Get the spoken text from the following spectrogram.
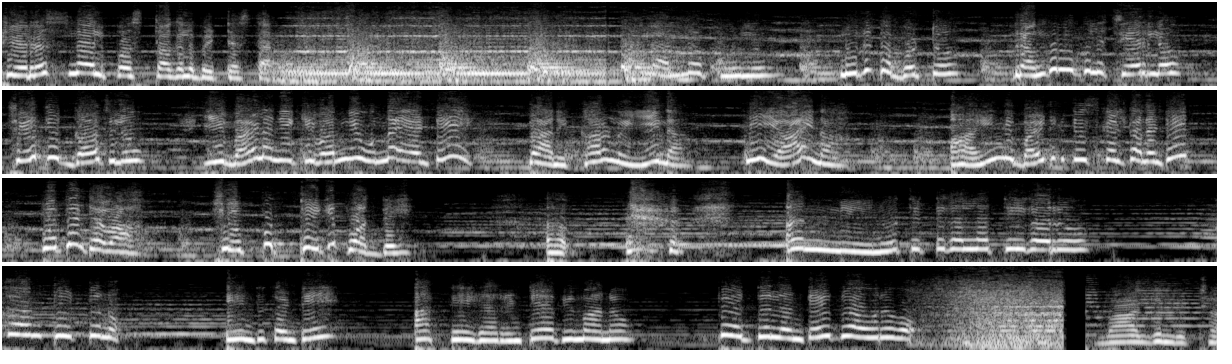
కిరసనాయిల్ పోసి తగలబెట్టేస్తాను కళ్ళ పూలు నుదుట బొట్టు రంగురంగుల చీరలు చేతి గాజులు ఈవేళ నీకు ఇవన్నీ ఉన్నాయంటే దాని కారణం ఈయన నీ ఆయన. ఆయన్ని బయటికి తీసుకెళ్తానంటే వద్దంటావా? చెప్పు తెగిపోద్ది. నేను తిట్టగలను అత్తయ్య గారు? కానీ తిట్టును. ఎందుకంటే అత్తయ్య గారంటే అభిమానం పెద్దలంటే గౌరవం. వాగింది చాలు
